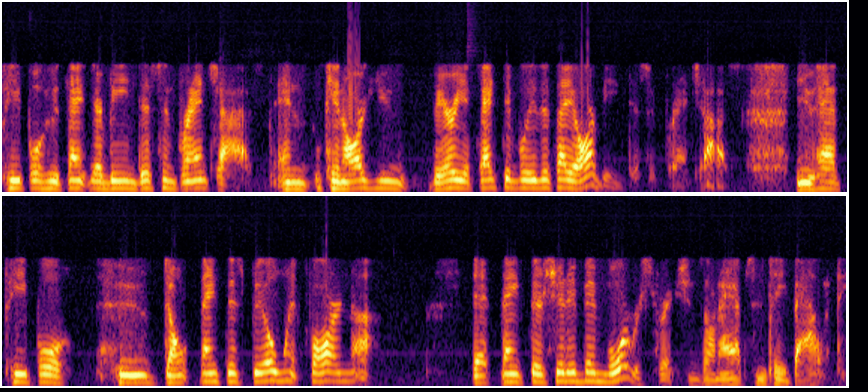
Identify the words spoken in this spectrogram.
people who think they're being disenfranchised and can argue very effectively that they are being disenfranchised. You have people who don't think this bill went far enough, that think there should have been more restrictions on absentee balloting.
